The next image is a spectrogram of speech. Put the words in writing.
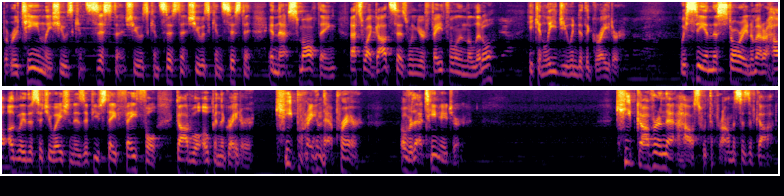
But routinely, she was consistent. She was consistent. She was consistent in that small thing. That's why God says when you're faithful in the little, He can lead you into the greater. We see in this story, no matter how ugly the situation is, if you stay faithful, God will open the greater. Keep praying that prayer over that teenager. Keep covering that house with the promises of God.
